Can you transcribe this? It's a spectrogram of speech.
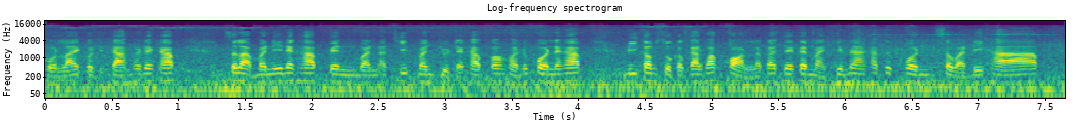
กดไลค์กดติดตามให้ด้วยครับสำหรับวันนี้นะครับเป็นวันอาทิตย์วันหยุดนะครับก็ขอทุกคนนะครับมีความสุขกับการพักผ่อนแล้วก็เจอกันใหม่คลิปหน้าครับทุกคน สวัสดีครับ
